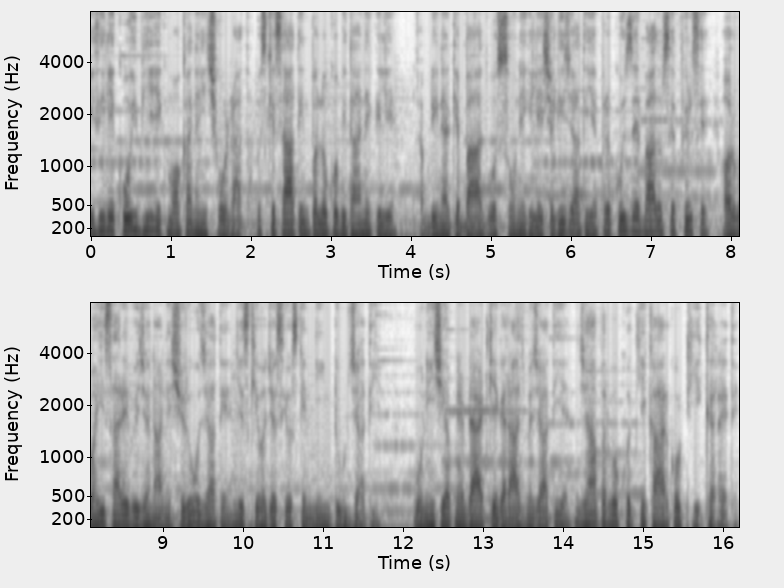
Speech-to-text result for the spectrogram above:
इसीलिए कोई भी एक मौका नहीं छोड़ रहा था। उसके साथ इन पलों को बिताने के लिए। अब डिनर के बाद वो सोने के लिए चली जाती है, पर कुछ देर बाद उसे फिर से और वही सारे विजन आने शुरू हो जाते हैं, जिसकी वजह से उसकी नींद टूट जाती है। वो नीचे अपने डैड के गराज में जाती है, जहाँ पर वो खुद की कार को ठीक कर रहे थे।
